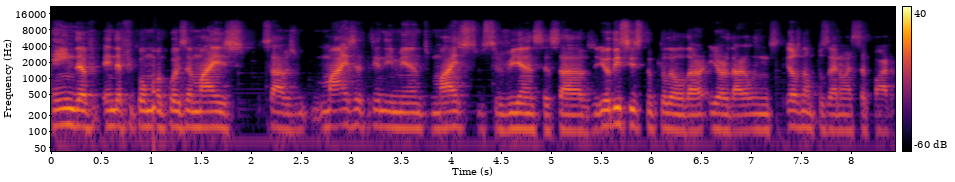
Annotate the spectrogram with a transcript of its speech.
ainda, ainda ficou uma coisa mais, sabes, mais atendimento, mais subserviência, sabes? Eu disse isso no Kill Your Darlings, eles não puseram essa parte.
